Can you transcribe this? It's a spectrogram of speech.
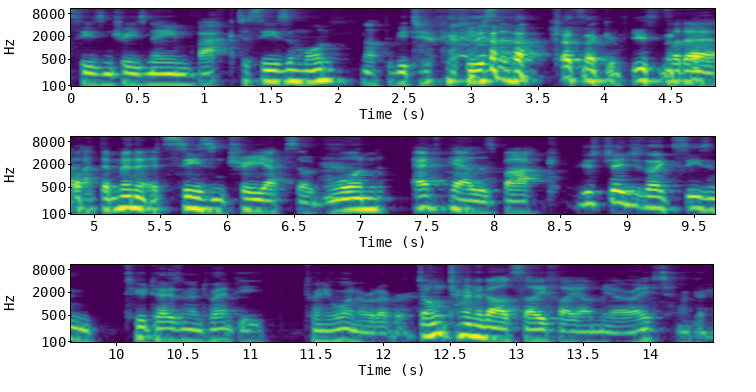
season three's name back to season one, not to be too confusing. That's not confusing. but at uh, at the minute, it's season three, episode one. FPL is back. just change it like season 2020, 21 or whatever. Don't turn it all sci-fi on me, all right? Okay.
